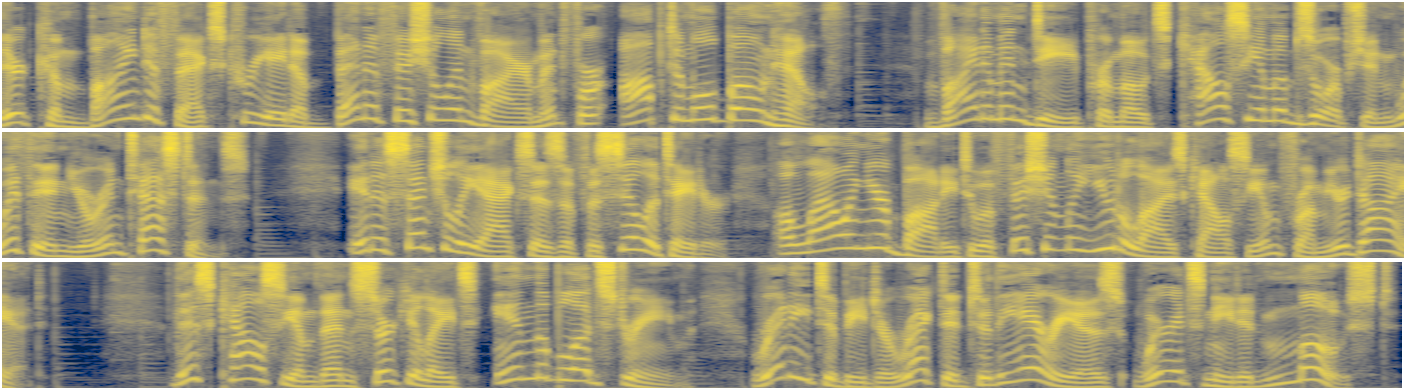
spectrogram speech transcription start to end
their combined effects create a beneficial environment for optimal bone health. Vitamin D promotes calcium absorption within your intestines. It essentially acts as a facilitator, allowing your body to efficiently utilize calcium from your diet. This calcium then circulates in the bloodstream, ready to be directed to the areas where it's needed most.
